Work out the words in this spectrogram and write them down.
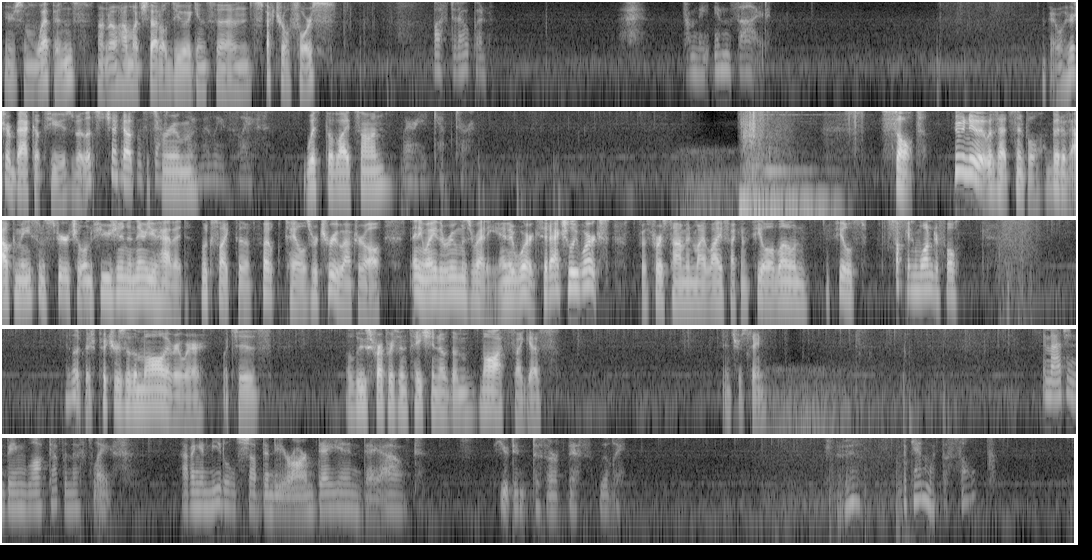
Here's some weapons. I don't know how much that'll do against a spectral force. Busted open. From the inside. Okay, well here's our backup fuse, but let's check this out this room with the lights on. where he kept her. Salt. Who knew it was that simple? A bit of alchemy, some spiritual infusion, and there you have it. Looks like the folk tales were true after all. Anyway, the room is ready, and it works. It actually works. For the first time in my life, I can feel alone. It feels fucking wonderful. Hey, look, there's pictures of the Maw everywhere, which is a loose representation of the moths, I guess. Interesting. Imagine being locked up in this place, having a needle shoved into your arm day in, day out. You didn't deserve this, Lily. Okay. Again with the salt.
